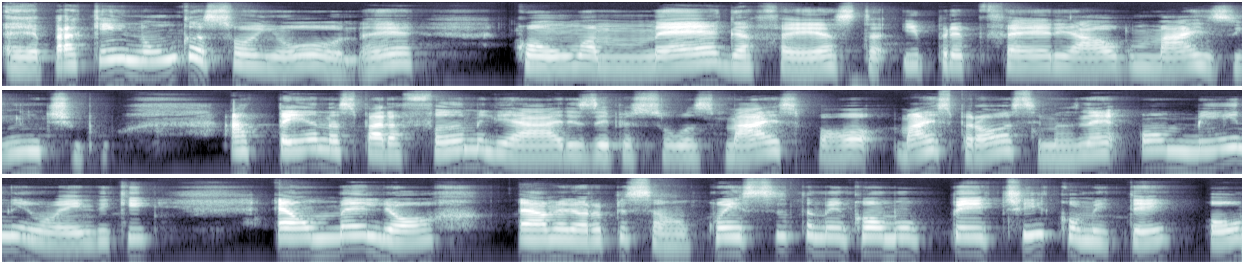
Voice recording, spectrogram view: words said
é, para quem nunca sonhou, né, com uma mega festa e prefere algo mais íntimo, apenas para familiares e pessoas mais, mais próximas, né, o Mini Wendy é o melhor é a melhor opção. Conhecido também como petit comité ou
